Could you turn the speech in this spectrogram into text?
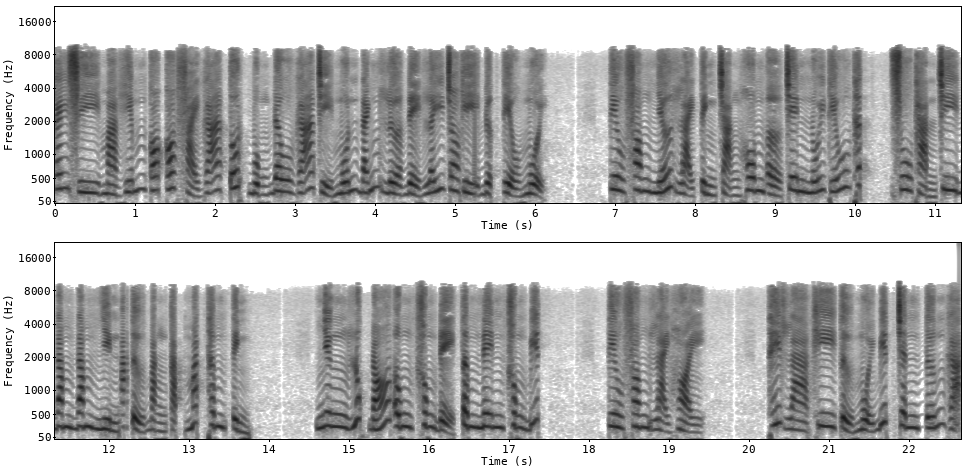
Cái gì mà hiếm có có phải gã tốt bụng đâu, gã chỉ muốn đánh lừa để lấy cho kỳ được tiểu muội. Tiêu Phong nhớ lại tình trạng hôm ở trên núi thiếu thất, Du Thản Chi đăm đăm nhìn A tử bằng cặp mắt thâm tình. Nhưng lúc đó ông không để tâm nên không biết. Tiêu Phong lại hỏi. Thế là khi tử muội biết chân tướng gã,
